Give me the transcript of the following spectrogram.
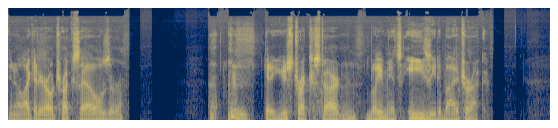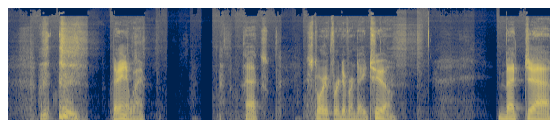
You know, like at Arrow Truck Sales or get a used truck to start. And believe me, it's easy to buy a truck. but anyway, that's a story for a different day too. But uh,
